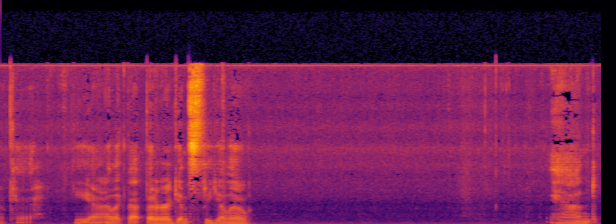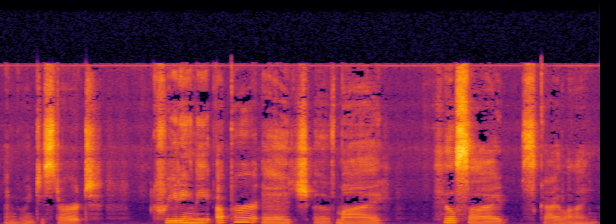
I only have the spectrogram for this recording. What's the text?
Okay, yeah, I like that better against the yellow. And I'm going to start creating the upper edge of my hillside skyline.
